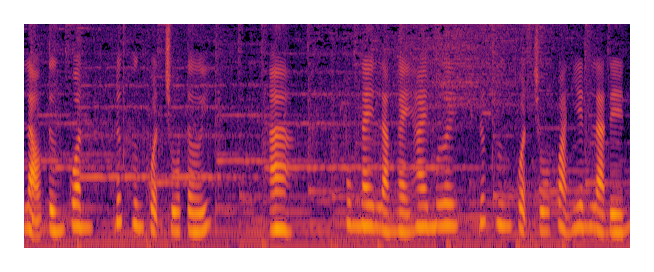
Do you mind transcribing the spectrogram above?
lão tướng quân, Đức Hưng quận chúa tới. À, hôm nay là ngày 20, Đức Hưng quận chúa quả nhiên là đến.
